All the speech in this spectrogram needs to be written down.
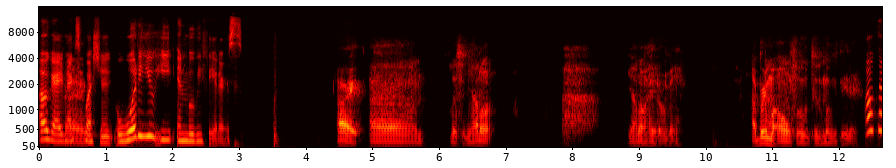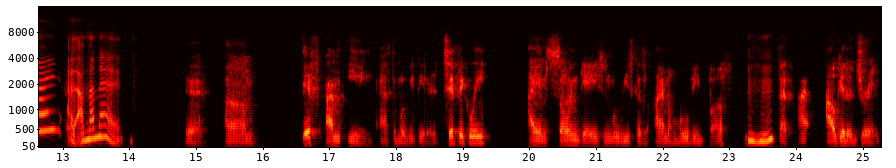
Okay. Next Okay. question. What do you eat in movie theaters? All right. Um, listen, y'all don't y'all don't hate on me. I bring my own food to the movie theater. Okay. I, I'm not mad. Yeah. Um, if I'm eating at the movie theater, typically I am so engaged in movies because I'm a movie buff hmm that I, I'll get a drink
